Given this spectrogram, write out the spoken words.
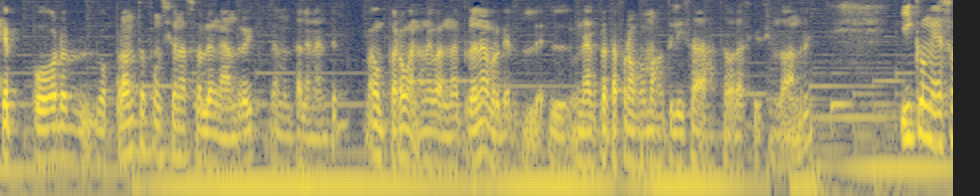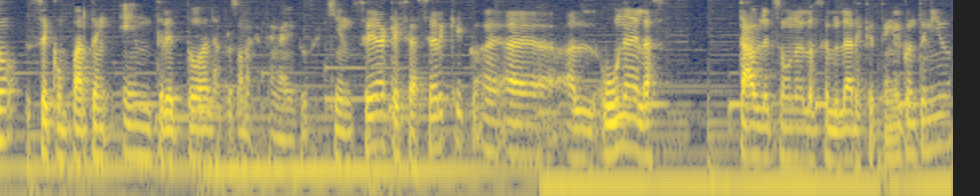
que por lo pronto funciona solo en Android, lamentablemente. pero bueno, no hay problema porque una de las plataformas más utilizadas hasta ahora sigue siendo Android. Y con eso se comparten entre todas las personas que están ahí. Entonces, quien sea que se acerque a, a, a una de las tablets o uno de los celulares que tenga el contenido,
